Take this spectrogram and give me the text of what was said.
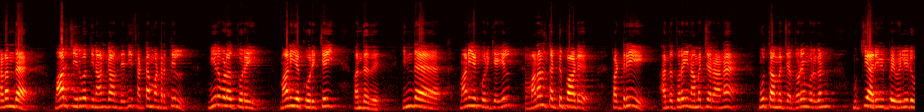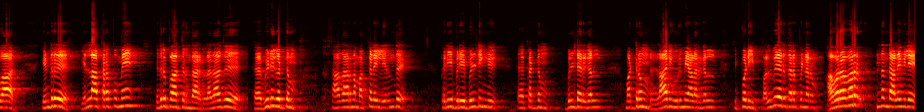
கடந்த மார்ச் இருபத்தி நான்காம் தேதி சட்டமன்றத்தில் நீர்வளத்துறை மானிய கோரிக்கை வந்தது. இந்த மானிய கோரிக்கையில் மணல் தட்டுப்பாடு பற்றி அந்த துறையின் அமைச்சரான மூத்த அமைச்சர் துரைமுருகன் முக்கிய அறிவிப்பை வெளியிடுவார் என்று எல்லா தரப்புமே எதிர்பார்த்திருந்தார்கள். அதாவது வீடு கட்டும் சாதாரண மக்களில் இருந்து பெரிய பெரிய பில்டிங் கட்டும் பில்டர்கள் மற்றும் லாரி உரிமையாளர்கள் இப்படி பல்வேறு தரப்பினரும் அவரவர் எந்தெந்த அளவிலே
